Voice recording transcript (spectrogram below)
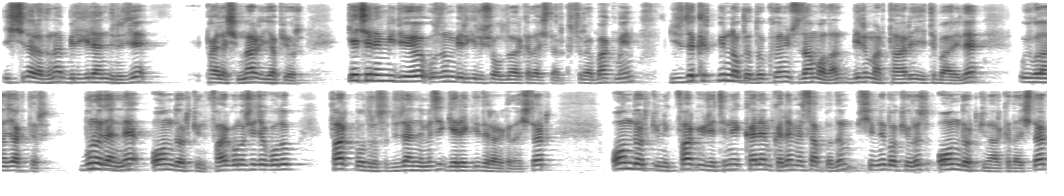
işçiler adına bilgilendirici paylaşımlar yapıyor. Geçelim videoya uzun bir giriş oldu arkadaşlar kusura bakmayın. %41.93 zam alan 1 Mart tarihi itibariyle uygulanacaktır. Bu nedenle 14 gün fark oluşacak olup fark bodrosu düzenlemesi gereklidir arkadaşlar. 14 günlük fark ücretini kalem kalem hesapladım. Şimdi bakıyoruz 14 gün arkadaşlar.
